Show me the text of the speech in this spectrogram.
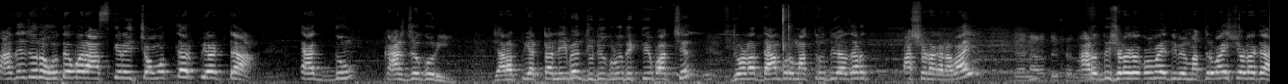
তাদের জন্য হতে পারে আজকের এই চমৎকার পিয়ারটা একদম কার্যকরী। যারা পিয়ারটা নেবেন জুটিগুলো দেখতে পাচ্ছেন জোড়ার দাম পুরো মাত্র দুই হাজার পাঁচশো টাকা না ভাই? আরও দুইশো টাকা। কমাই দিবে মাত্র বাইশশো টাকা।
